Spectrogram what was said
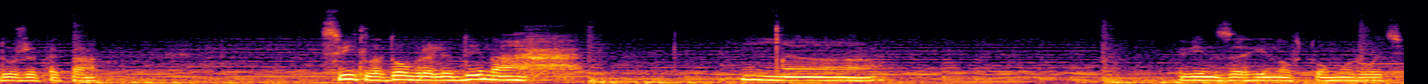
дуже така світла, добра людина. Е, він загинув в тому році.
